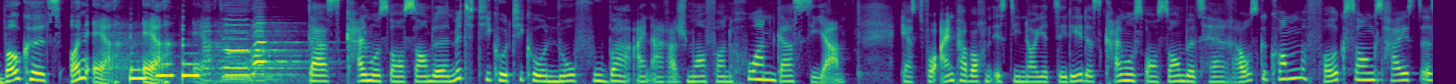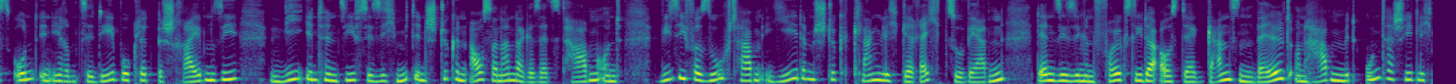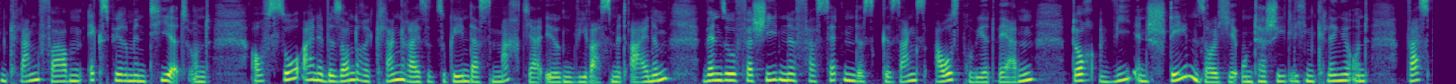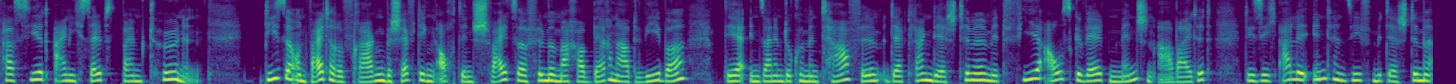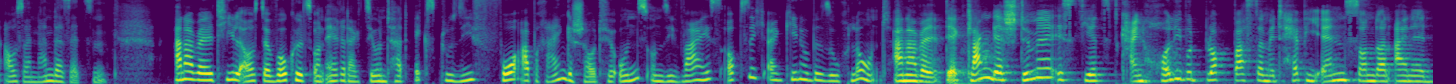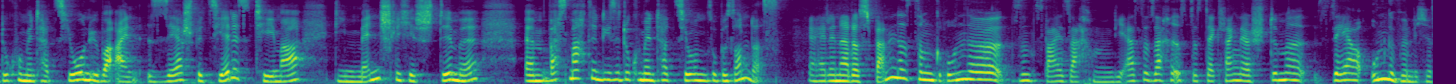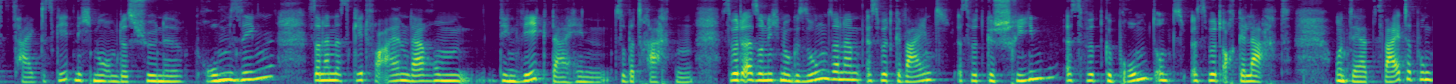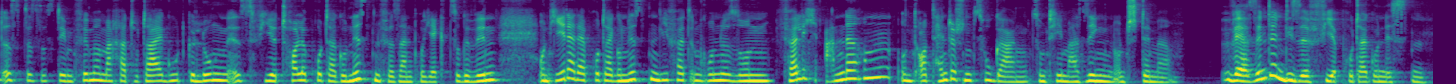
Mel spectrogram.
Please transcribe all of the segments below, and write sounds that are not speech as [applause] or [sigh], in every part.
Vocals on Air. Air. Air. Das Kalmus Ensemble mit Tico Tico No Fuba, ein Arrangement von Juan Garcia. Erst vor ein paar Wochen ist die neue CD des Kalmus Ensembles herausgekommen. Folksongs heißt es und in ihrem CD-Booklet beschreiben sie, wie intensiv sie sich mit den Stücken auseinandergesetzt haben und wie sie versucht haben, jedem Stück klanglich gerecht zu werden, denn sie singen Volkslieder aus der ganzen Welt und haben mit unterschiedlichen Klangfarben experimentiert und auf so eine besondere Klangreise zu gehen, das macht ja irgendwie was mit einem, wenn so verschiedene Facetten des Gesangs ausprobiert werden. Doch wie entstehen solche unterschiedlichen Klänge und was passiert eigentlich selbst beim Tönen? Diese und weitere Fragen beschäftigen auch den Schweizer Filmemacher Bernhard Weber, der in seinem Dokumentarfilm Der Klang der Stimme mit vier ausgewählten Menschen arbeitet, die sich alle intensiv mit der Stimme auseinandersetzen. Annabel Thiel aus der Vocals on Air Redaktion hat exklusiv vorab reingeschaut für uns und sie weiß, ob sich ein Kinobesuch lohnt. Annabel, der Klang der Stimme ist jetzt kein Hollywood-Blockbuster mit Happy Ends, sondern eine Dokumentation über ein sehr spezielles Thema, die menschliche Stimme. Ähm, was macht denn diese Dokumentation so besonders? Ja, Helena, das Spannende ist im Grunde sind zwei Sachen. Die erste Sache ist, dass der Klang der Stimme sehr Ungewöhnliches zeigt. Es geht nicht nur um das schöne Rumsingen, sondern es geht vor allem darum, den Weg dahin zu betrachten. Es wird also nicht nur gesungen, sondern es wird geweint, es wird geschrien, es wird gebrummt und es wird auch gelacht. Und der zweite Punkt ist, dass es dem Filmemacher total gut gelungen ist, vier tolle Protagonisten für sein Projekt zu gewinnen. Und jeder der Protagonisten liefert im Grunde so einen völlig anderen und authentischen Zugang zum Thema Singen und Stimme. Wer sind denn diese vier Protagonisten?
